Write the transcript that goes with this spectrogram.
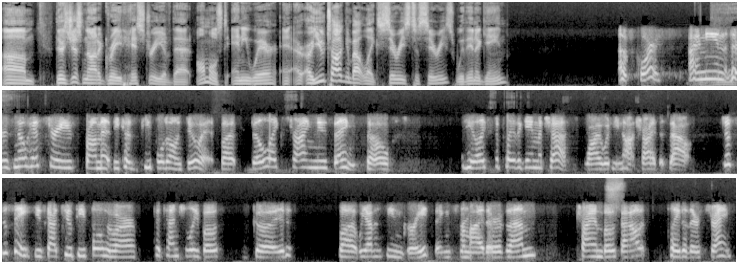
Um, there's just not a great history of that almost anywhere. Are are you talking about like series to series within a game? Of course. I mean, there's no history from it because people don't do it. But Bill likes trying new things, so he likes to play the game of chess. Why would he not try this out? Just to see. He's got two people who are potentially both good, but we haven't seen great things from either of them. Try them both out, play to their strengths.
